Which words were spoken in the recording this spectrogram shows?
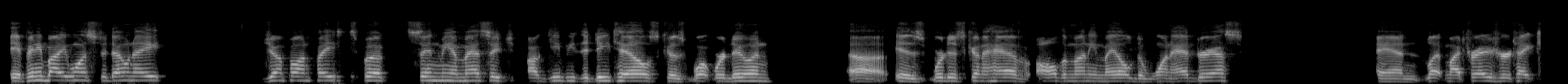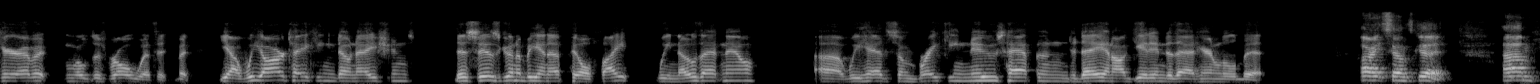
If anybody wants to donate, jump on Facebook, send me a message. I'll give you the details because what we're doing uh, is we're just going to have all the money mailed to one address and let my treasurer take care of it and we'll just roll with it. But yeah, we are taking donations. This is going to be an uphill fight. We know that now. Uh, we had some breaking news happen today, and I'll get into that here in a little bit. All right, sounds good. Um,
